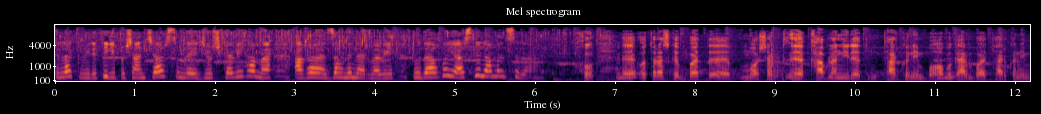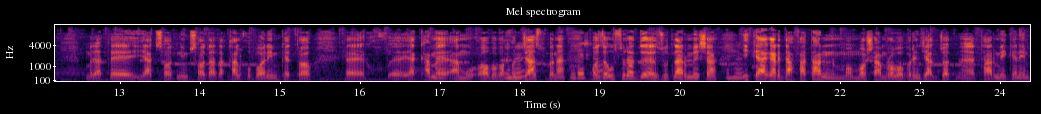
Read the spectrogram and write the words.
کلک وي د تیږې په شان چار څومره جوش کوي هم هغه ځان نرموي. نو د هغوی اصلي لامل څه ده؟ خب اونطور است که باید ماش قبلا نیره تر کنیم با آب گرم باید تر کنیم. مدت یک ساعت نیم ساعت حداقل خوبانیم که تا یک کم امو آب به خود جذب کنه. باز او صورت زود نرم میشه. ای که اگر دفعتا ما ماش همراه با برنج یک جا تر می‌کنیم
